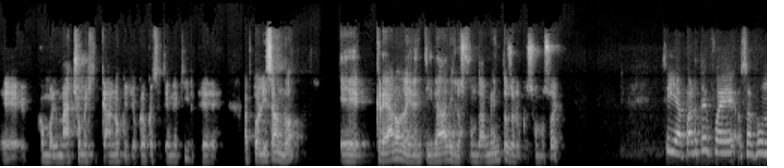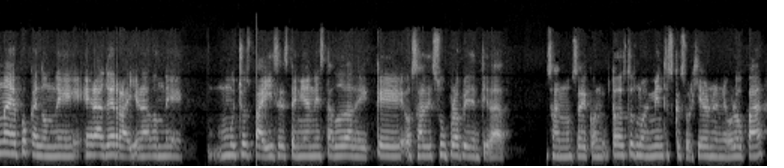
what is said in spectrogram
eh, como el macho mexicano, que yo creo que se tiene que ir eh, actualizando, eh, crearon la identidad y los fundamentos de lo que somos hoy. Sí, aparte fue, o sea, fue una época en donde era guerra y era donde muchos países tenían esta duda de que, o sea, de su propia identidad. O sea, no sé, con todos estos movimientos que surgieron en Europa,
